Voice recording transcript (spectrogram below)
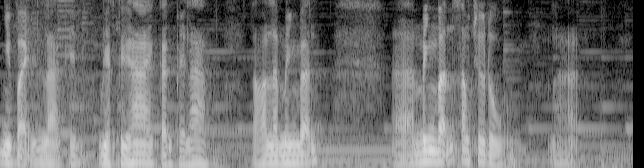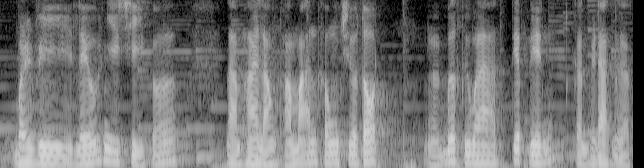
Như vậy là cái việc thứ hai cần phải làm đó là minh mẫn. À, minh mẫn xong chưa đủ à, bởi vì nếu như chỉ có làm hài lòng thỏa mãn không chưa tốt à, bước thứ ba tiếp đến cần phải đạt được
